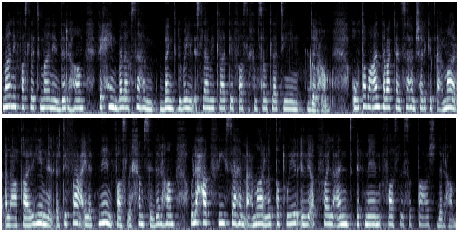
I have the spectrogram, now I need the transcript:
8.8 درهم. في حين بلغ سهم بنك دبي الإسلامي 3.35 درهم. وطبعا تمكن سهم شركة إعمار العقارية من الارتفاع إلى 2.5 درهم ولحق فيه سهم إعمار للتطوير اللي أقفل عند 2.16 درهم.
